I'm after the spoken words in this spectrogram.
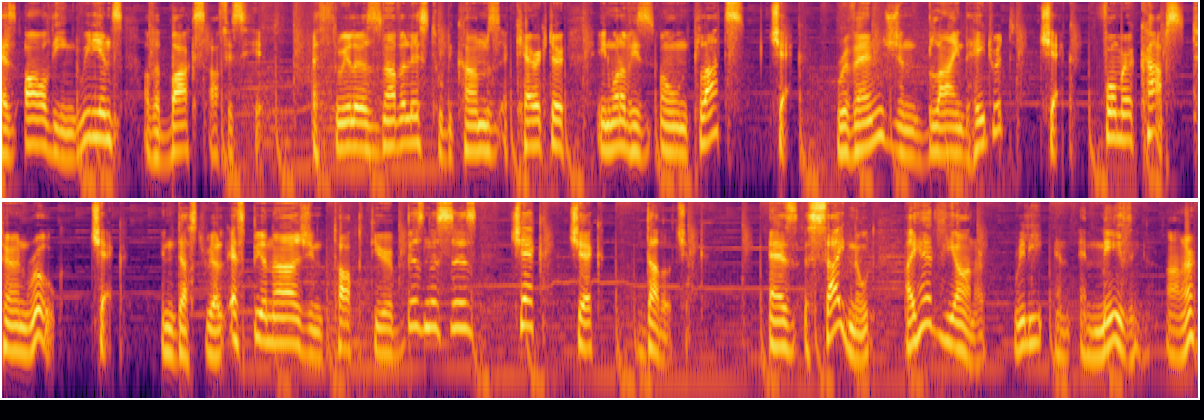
Has all the ingredients of a box office hit. A thriller's novelist who becomes a character in one of his own plots? Check. Revenge and blind hatred? Check. Former cops turn rogue? Check. Industrial espionage in top tier businesses? Check, check, double check. As a side note, I had the honor, really an amazing honor,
